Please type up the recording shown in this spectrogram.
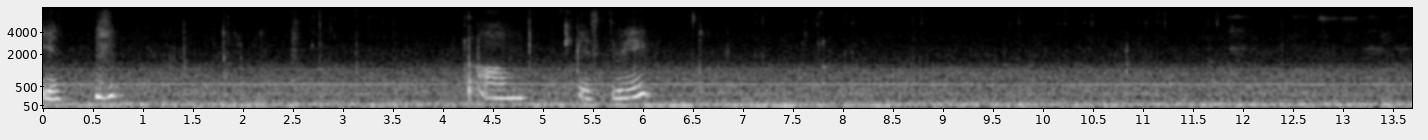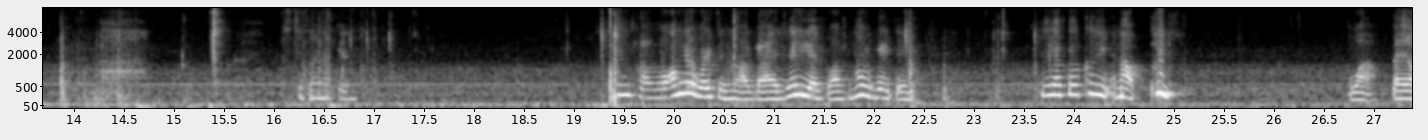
Yeah. um, is three. It's definitely not good. Okay, well, I'm gonna work this out, guys. Thank you guys for watching. Have a great day. This is Afro Cookie, and out. Peace. Wow, fail.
